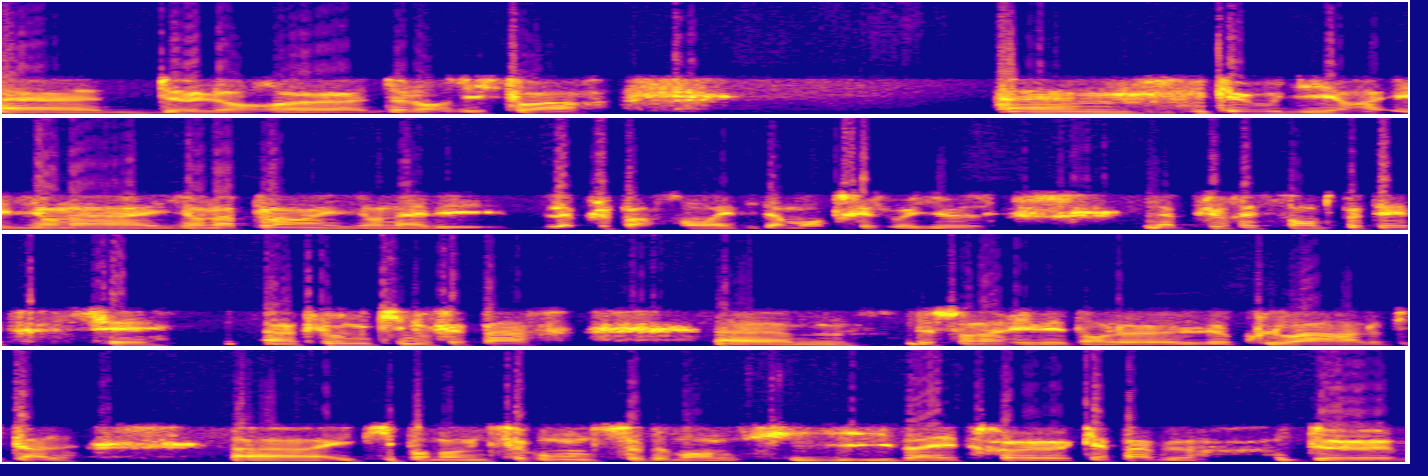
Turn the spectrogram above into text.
de leur de leurs histoires. Euh, que vous dire? Il y en a, il y en a plein. Il y en a des. La plupart sont évidemment très joyeuses. La plus récente peut-être, c'est un clown qui nous fait part euh, de son arrivée dans le, le couloir à l'hôpital euh, et qui pendant une seconde se demande s'il va être euh, capable de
